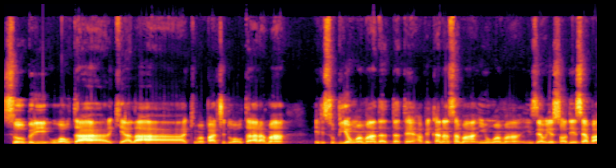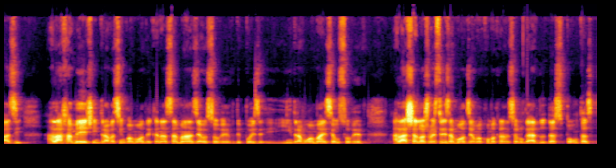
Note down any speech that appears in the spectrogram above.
sobre o altar, que é lá, que uma parte do altar, amá, ele subia um amá da, da terra, vekanassamá e um amá, e Zéu Yesod, essa é a base. Alá Hamesh entrava cinco amod, Vekanas Amaz é o Sovev, depois e entrava um Amá, esse é o Sovev. Alá Shalosh, mais três amods é uma coma esse é o lugar do, das pontas.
